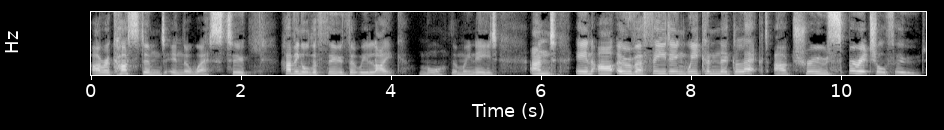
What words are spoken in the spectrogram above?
are accustomed in the West to having all the food that we like more than we need. And in our overfeeding, we can neglect our true spiritual food.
